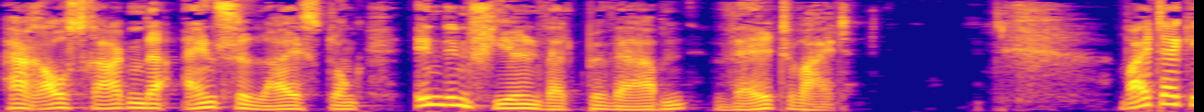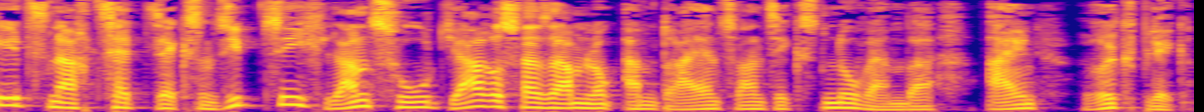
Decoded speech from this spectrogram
herausragende Einzelleistung in den vielen Wettbewerben weltweit. Weiter geht's nach Z76 Landshut Jahresversammlung am 23. November. Ein Rückblick.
